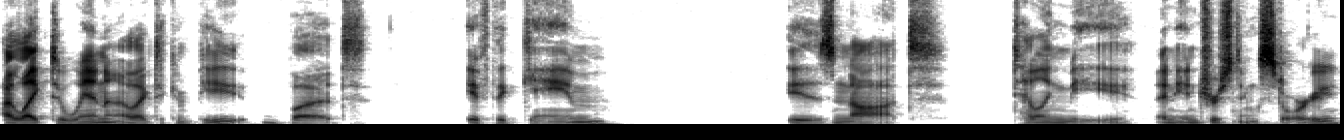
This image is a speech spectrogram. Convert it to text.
I like to win, I like to compete, but if the game is not telling me an interesting story,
